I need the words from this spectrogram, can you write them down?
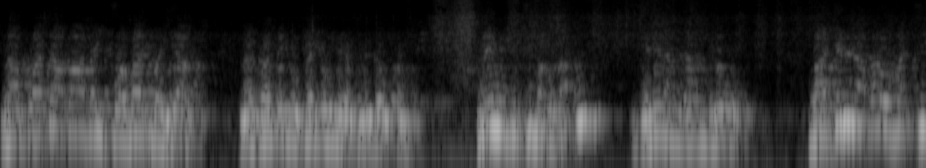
nakwata abaana itu abaali bayaka nagamba ebyo otalyongera kubigarukamu naye omutima noga "Mm, genera ngambirewo bagenera abalawo hati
